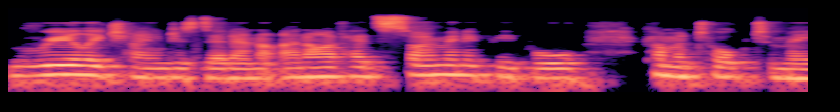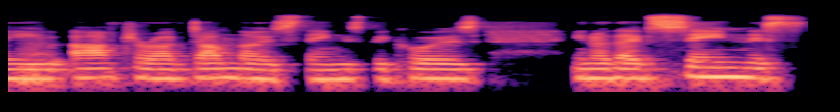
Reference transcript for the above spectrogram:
really changes it. And, and i've had so many people come and talk to me after i've done those things because you know they've seen this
